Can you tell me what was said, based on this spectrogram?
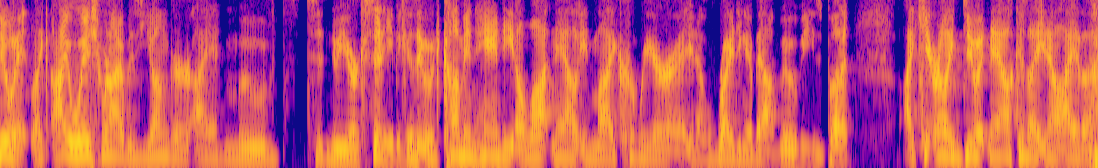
do it. Like I wish when I was younger I had moved to New York City because it would come in handy a lot now in my career, uh, you know, writing about movies. But I can't really do it now because I, you know, I have a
